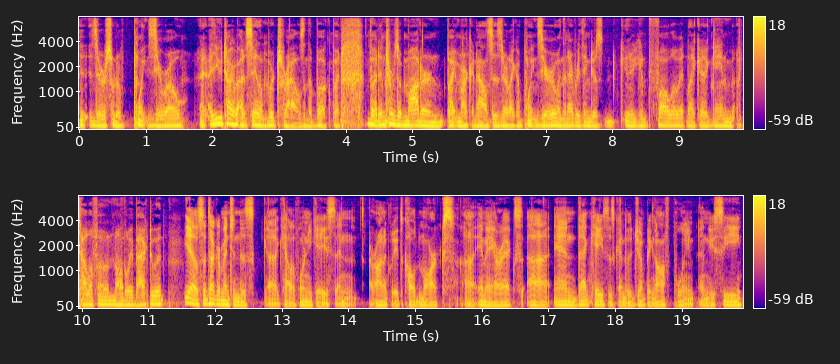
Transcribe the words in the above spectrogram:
Is there a sort of point zero? Uh, you talk about Salem witch trials in the book, but but in terms of modern bite mark analysis, is there like a point zero, and then everything just you know you can follow it like a game of telephone all the way back to it. Yeah. So Tucker mentioned this uh, California case, and ironically, it's called Marx, uh, M A R X, uh, and that case is kind of a jumping off point, and you see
